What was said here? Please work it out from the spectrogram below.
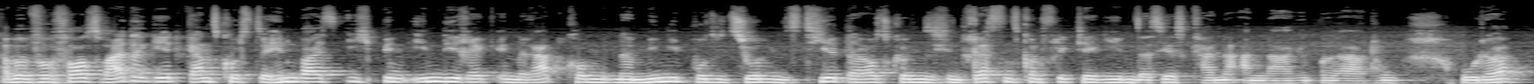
Aber bevor es weitergeht, ganz kurz der Hinweis, ich bin indirekt in Radcom mit einer Mini-Position investiert. Daraus können sich Interessenskonflikte ergeben. Das hier ist keine Anlageberatung oder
